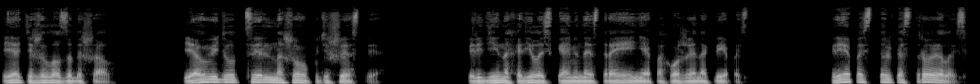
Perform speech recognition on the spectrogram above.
я тяжело задышал. Я увидел цель нашего путешествия. Впереди находилось каменное строение, похожее на крепость. Крепость только строилась.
